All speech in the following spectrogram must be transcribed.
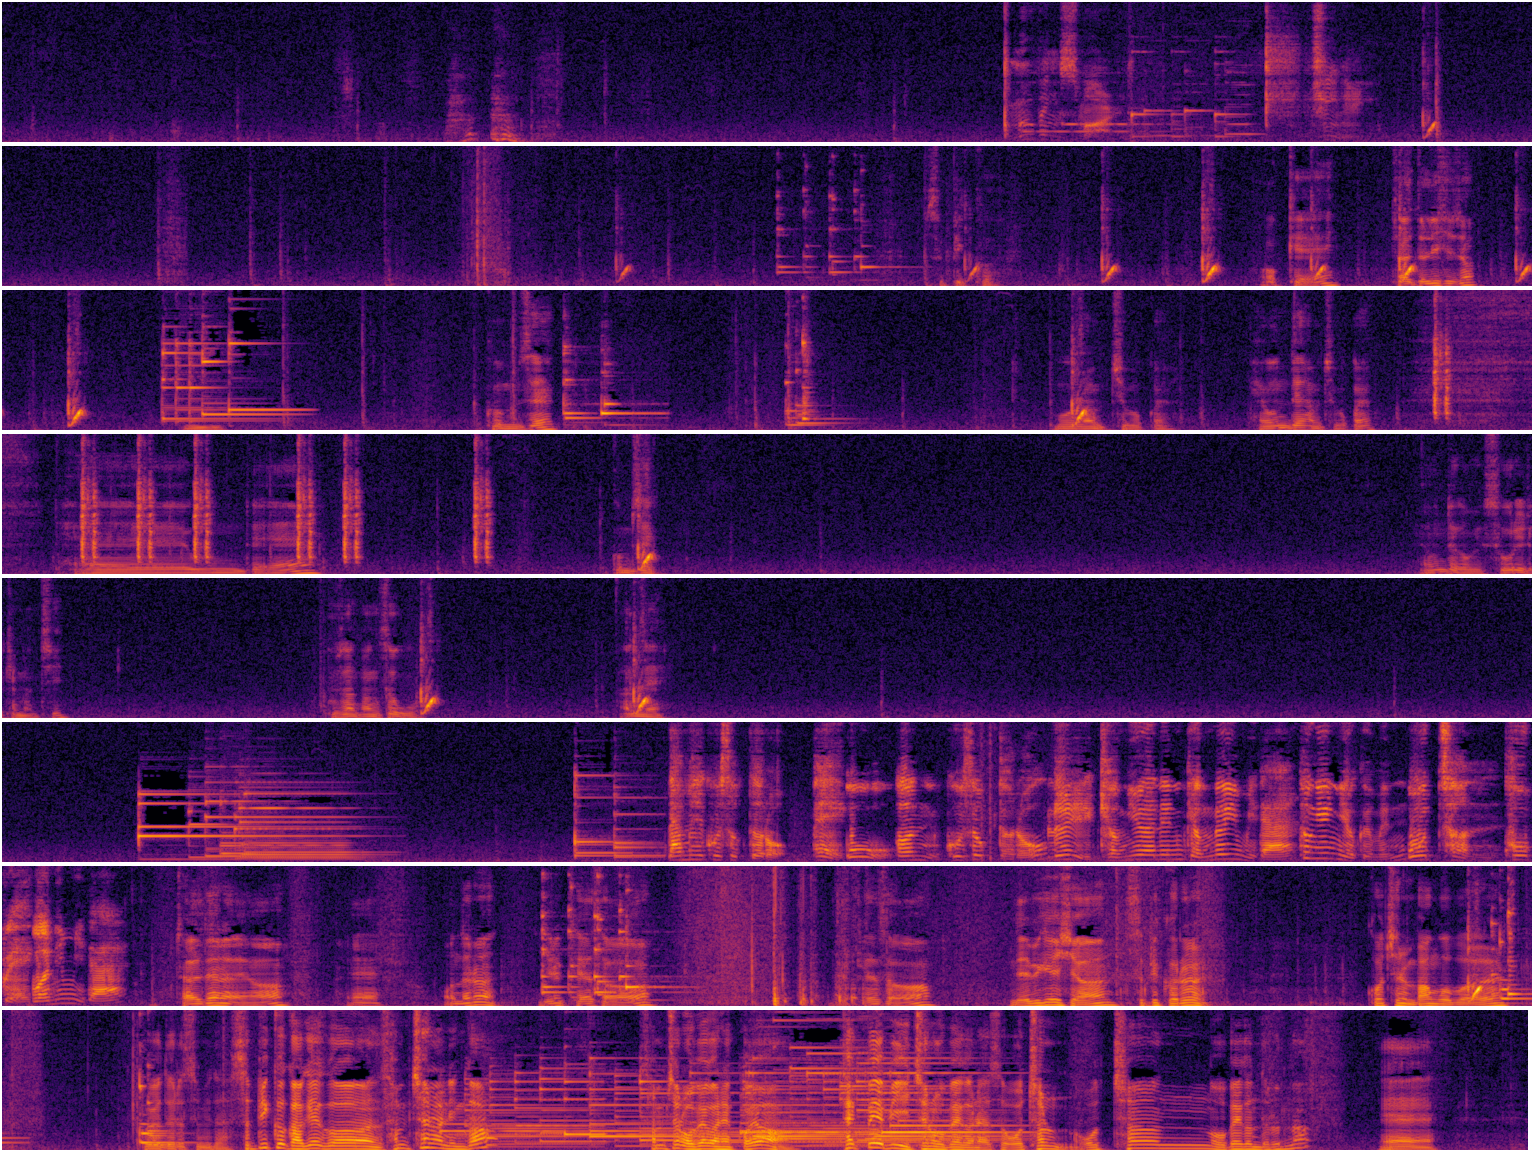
스피커. 오케이. 잘 들리시죠? 금색. 뭘 한번 쳐볼까요? 해운대 한번 쳐볼까요? 해운대. 금색. 해운대가 왜 서울에 이렇게 많지? 부산 강서구 안내 고속도로 105번 고속도로를 경유하는 경로입니다. 통행요금은 5,900원입니다. 잘 되네요. 예. 오늘은 이렇게 해서 이렇게 해서 내비게이션 스피커를 고치는 방법을 보여드렸습니다. 스피커 가격은 3,000원인가? 3,500원 했고요. 택배비 2,500원에서 5,000 5,500원 들었나? 예.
